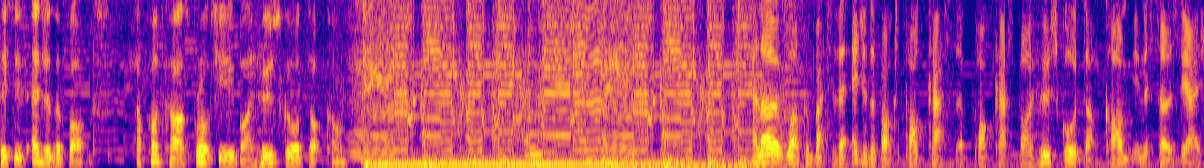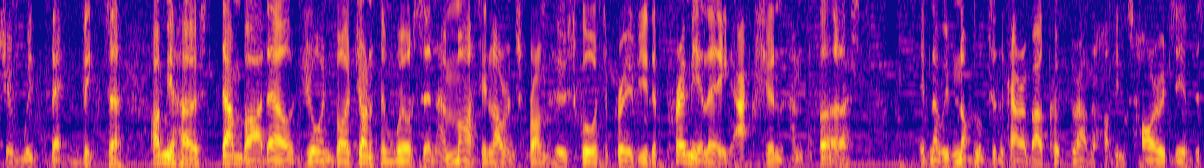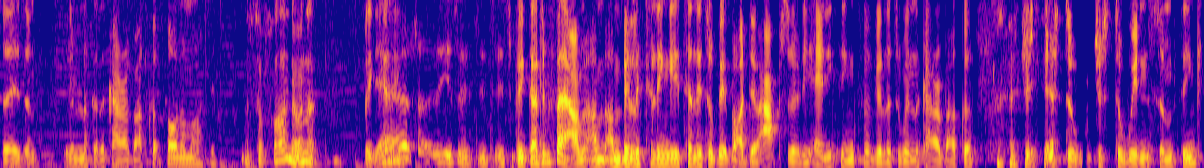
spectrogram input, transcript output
This is Edge of the Box, a podcast brought to you by WhoScored.com. Hello, welcome back to the Edge of the Box podcast, a podcast by WhoScored.com in association with Bet Victor. I'm your host, Dan Bardell, joined by Jonathan Wilson and Martin Lawrence from Who Scored to preview the Premier League action. And first, even though we've not looked at the Carabao Cup throughout the entirety of the season, we're going to look at the Carabao Cup final, Martin. It's a final, isn't it? Big yeah, game. It's, it's, it's, it's a big day. To be fair, I'm, I'm, I'm, belittling it a little bit, but I do absolutely anything for Villa to win the Carabao Cup, just yeah. just to just to win something.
